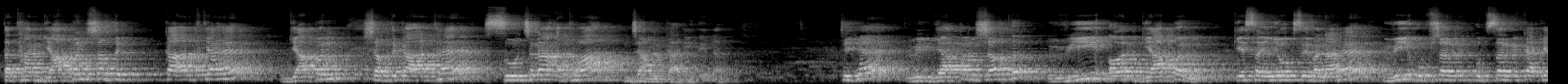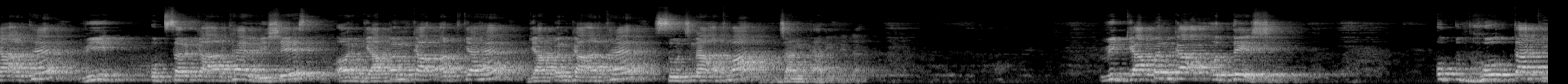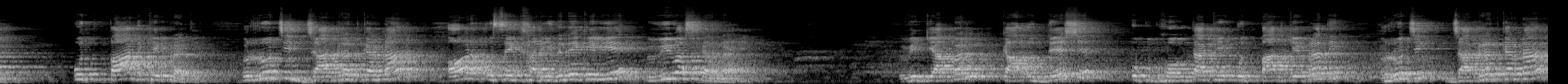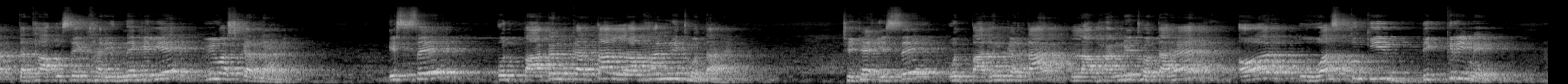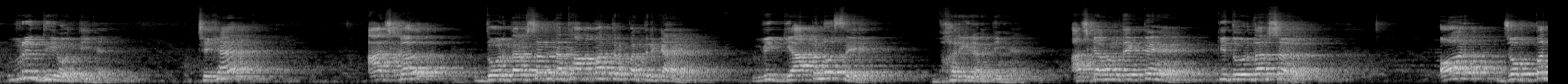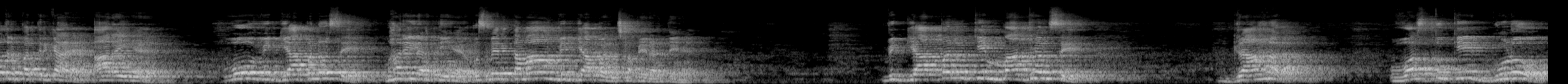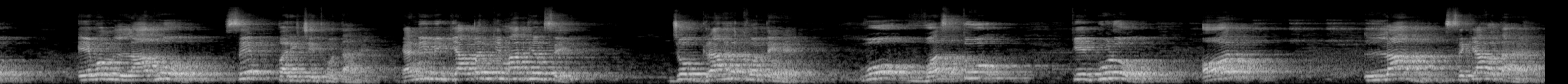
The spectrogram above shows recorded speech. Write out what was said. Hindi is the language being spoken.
तथा ज्ञापन शब्द का अर्थ क्या है? ज्ञापन शब्द का अर्थ है सूचना अथवा जानकारी देना। ठीक है? विज्ञापन शब्द वी और ज्ञापन के संयोग से बना है। वी उपसर्ग उपसर्ग का क्या अर्थ है? वी उपसर्ग का अर्थ है विशेष, और ज्ञापन का अर्थ क्या है? ज्ञापन का अर्थ है सूचना अथवा जानकारी देना विज्ञापन का उद्देश्य उपभोक्ता की उत्पाद के प्रति रुचि जागृत करना और उसे खरीदने के लिए विवश करना है। विज्ञापन का उद्देश्य उपभोक्ता की उत्पाद के प्रति रुचि जागृत करना तथा उसे खरीदने के लिए विवश करना है। इससे उत्पादनकर्ता लाभान्वित होता है। ठीक है? इससे उत्पादनकर्ता लाभान्वित होता है और वस्तु की बिक्री में वृद्धि होती है। ठीक है? आजकल दूरदर्शन तथा पत्र पत्रिकाएँ विज्ञापनों से भरी रहती हैं। आजकल हम देखते हैं कि दूरदर्शन और जो पत्र पत्रिकाएँ आ रही हैं, वो विज्ञापनों से भरी रहती हैं। उसमें तमाम विज्ञापन छपे रहते हैं। विज्ञापन के माध्यम से ग्राहक वस्तु के गुणों एवं लाभों से परिचित होता है। यानी विज्ञापन के माध्यम से जो ग्राहक होते हैं, वो वस्तु के गुणों और लाभ से क्या होता है?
